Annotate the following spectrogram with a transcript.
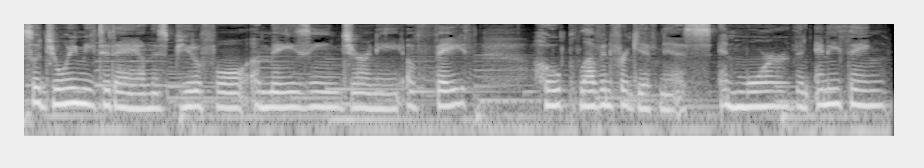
So join me today on this beautiful, amazing journey of faith, hope, love, and forgiveness, and more than anything,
